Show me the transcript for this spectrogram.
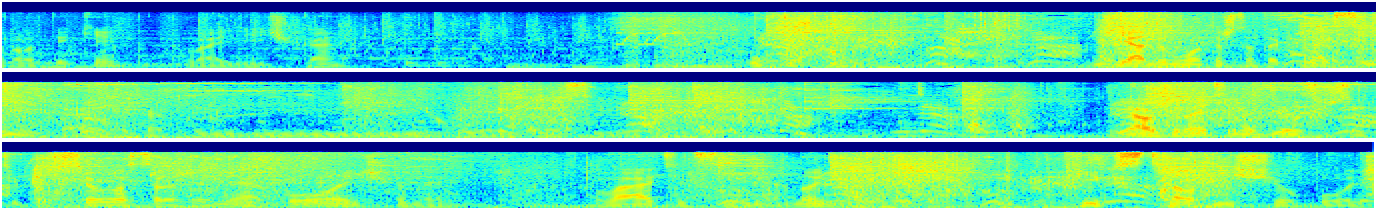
Тропики, водичка. Ух ты ты. Я думал, это что-то красивенькое, а это как-то ни- ни- нихуя не красивенько. Я уже, знаете, надеялся, что типа все, сражение окончено. Хватит с меня, но нет. Их стало еще больше.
